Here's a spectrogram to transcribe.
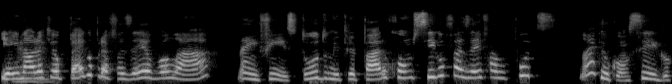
E aí, uhum. na hora uhum. que eu pego para fazer, eu vou lá, né? Enfim, estudo, me preparo, consigo fazer e falo, putz, não é que eu consigo?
